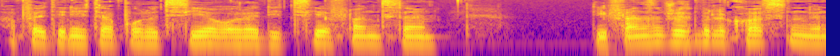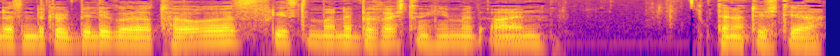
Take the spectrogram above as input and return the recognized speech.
Apfel, den ich da produziere oder die Zierpflanze, die Pflanzenschutzmittelkosten, wenn das Mittel billiger oder teurer ist, fließt in meine Berechnung hier mit ein. Dann natürlich der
